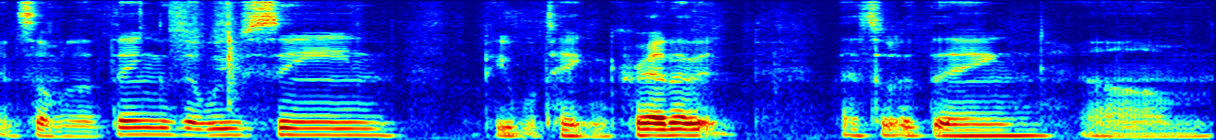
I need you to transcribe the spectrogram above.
And some of the things that we've seen, people taking credit, that sort of thing. Um,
